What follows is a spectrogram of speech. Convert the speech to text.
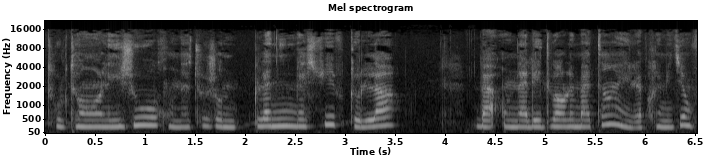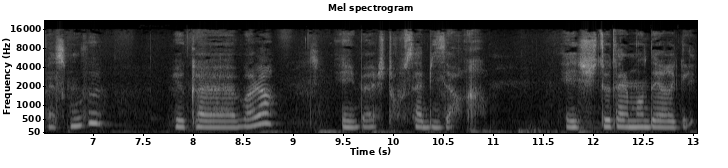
tout le temps les jours, on a toujours une planning à suivre, que là, bah, on allait devoir le matin et l'après-midi, on fait ce qu'on veut. Vu que, voilà. Et bah, je trouve ça bizarre. Et je suis totalement déréglée.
